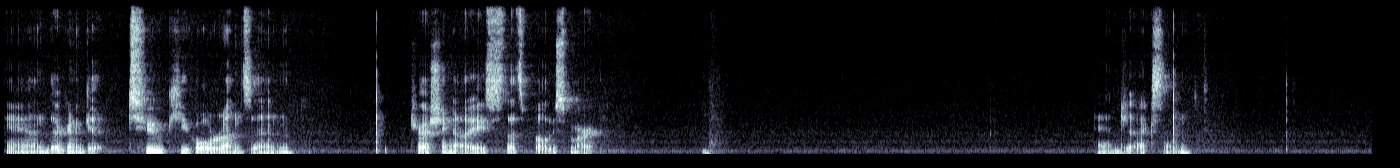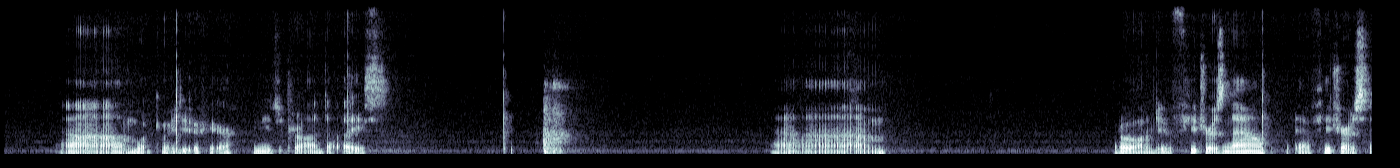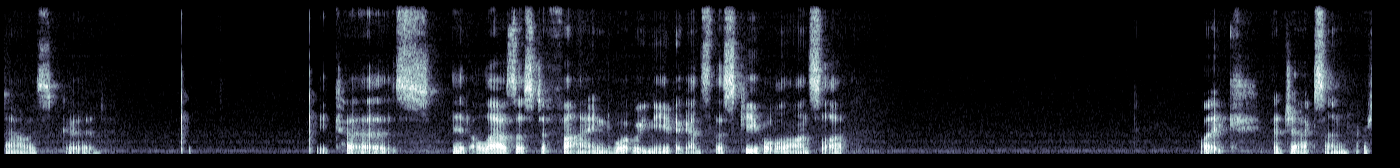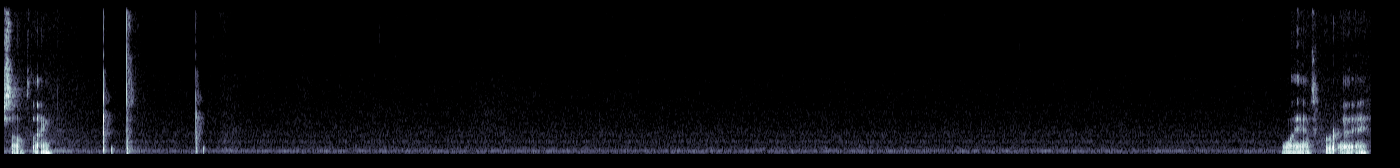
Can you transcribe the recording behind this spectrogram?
And they're going to get two Keyhole runs in. Trashing Ice, that's probably smart. And Jackson. Um, what can we do here? We need to draw into ice. Um, what do I want to do? Future is now? Yeah, future is now is good. Because it allows us to find what we need against this keyhole onslaught. Like a Jackson or something. Lamprey.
